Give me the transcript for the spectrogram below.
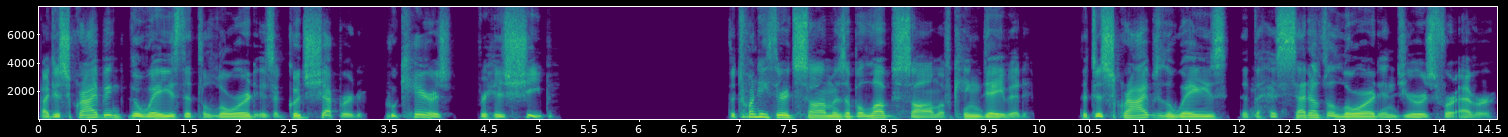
by describing the ways that the Lord is a good shepherd who cares for his sheep. The 23rd Psalm is a beloved psalm of King David that describes the ways that the Hesed of the Lord endures forever,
